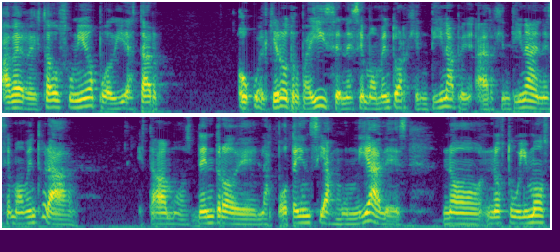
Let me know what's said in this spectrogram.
a ver, Estados Unidos podía estar, o cualquier otro país, en ese momento Argentina, Argentina en ese momento era estábamos dentro de las potencias mundiales, no, no estuvimos,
